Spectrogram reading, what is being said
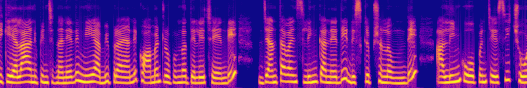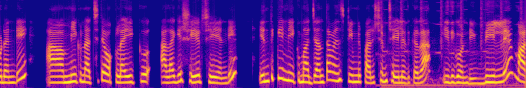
మీకు ఎలా అనిపించింది అనేది మీ అభిప్రాయాన్ని కామెంట్ రూపంలో తెలియచేయండి. జనతా వైన్స్ లింక్ అనేది డిస్క్రిప్షన్లో ఉంది. ఆ లింక్ ఓపెన్ చేసి చూడండి. మీకు నచ్చితే ఒక లైక్ అలాగే షేర్ చేయండి. ఇంతకీ మీకు మా జనతా వైన్స్ టీంని పరిచయం చేయలేదు కదా? ఇదిగోండి వీళ్ళే మా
